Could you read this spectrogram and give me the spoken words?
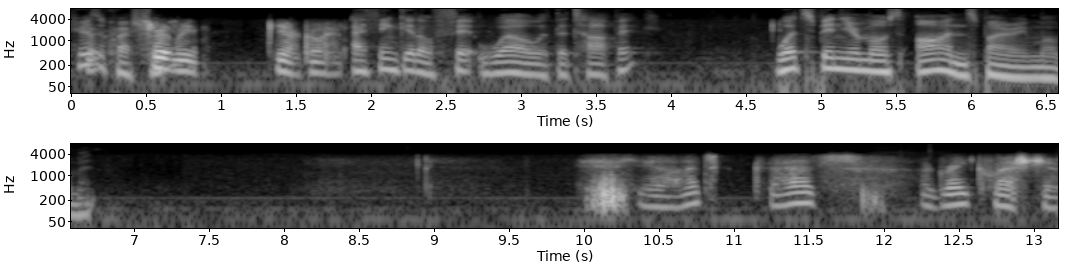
Here's a question. certainly. Yeah, go ahead. I think it'll fit well with the topic. What's been your most awe-inspiring moment? Yeah, that's that's a great question.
